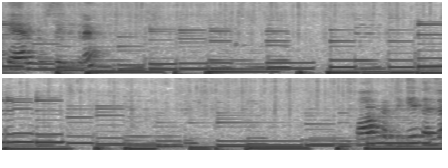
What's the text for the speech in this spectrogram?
கொஞ்சமா கேரட்டும் சேர்த்துக்கிறேன். பார்க்கறதுக்கே நல்ல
